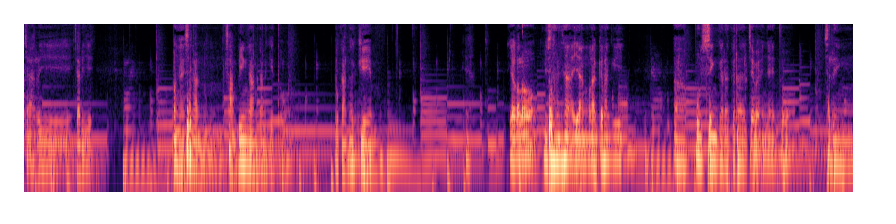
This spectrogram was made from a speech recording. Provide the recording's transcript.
cari cari penghasilan sampingan kan gitu. Bukan ngegame. Ya. Ya kalau misalnya yang laki-laki uh, pusing gara-gara ceweknya itu sering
